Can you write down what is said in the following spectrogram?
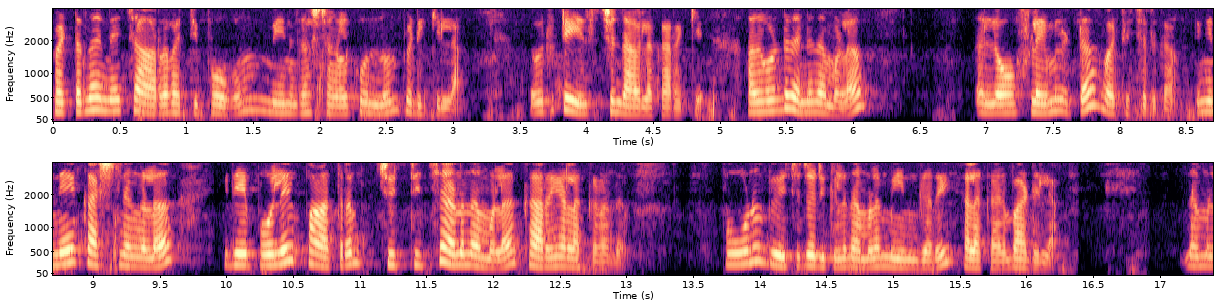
പെട്ടെന്ന് തന്നെ ചാറ് വറ്റിപ്പോകും. മീൻ കഷ്ണങ്ങൾക്കൊന്നും പിടിക്കില്ല. ഒരു ടേസ്റ്റ് ഉണ്ടാവില്ല കറിക്ക്. അതുകൊണ്ട് തന്നെ നമ്മൾ ലോ ഫ്ലെയിമിലിട്ട് വറ്റിച്ചെടുക്കാം. ഇങ്ങനെ കഷ്ണങ്ങൾ ഇതേപോലെ പാത്രം ചുറ്റിച്ചാണ് നമ്മൾ കറി ഇളക്കുന്നത് സ്പൂൺ ഉപയോഗിച്ചിട്ട് ഒരിക്കലും നമ്മൾ മീൻ കറി ഇളക്കാൻ പാടില്ല. നമ്മൾ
